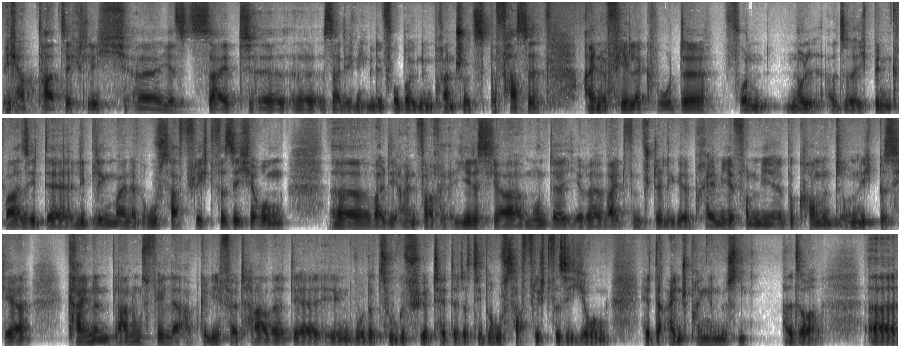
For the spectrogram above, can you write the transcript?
Ich habe tatsächlich äh, jetzt seit, äh, äh, seit ich mich mit dem vorbeugenden Brandschutz befasse, eine Fehlerquote von null. Also ich bin quasi der Liebling meiner Berufshaftpflichtversicherung, äh, weil die einfach jedes Jahr munter ihre weit fünfstellige Prämie von mir bekommt und ich bisher keinen Planungsfehler abgeliefert habe, der irgendwo dazu geführt hätte, dass die Berufshaftpflichtversicherung hätte einspringen müssen. Also äh,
